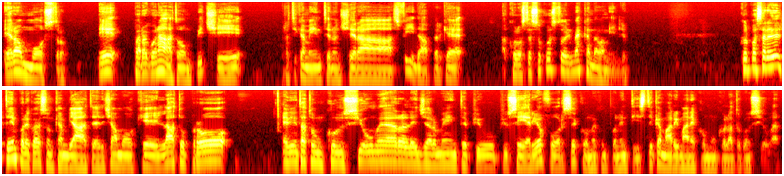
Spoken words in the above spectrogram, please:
era un mostro e paragonato a un PC praticamente non c'era sfida perché con lo stesso costo il Mac andava meglio. Col passare del tempo le cose sono cambiate, diciamo che il lato pro è diventato un consumer leggermente più, più serio, forse come componentistica, ma rimane comunque un lato consumer.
